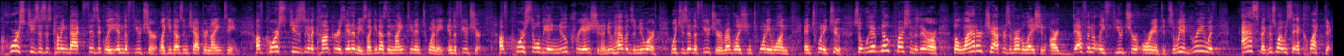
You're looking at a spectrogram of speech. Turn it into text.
course, Jesus is coming back physically in the future, like he does in chapter 19. Of course, Jesus is going to conquer his enemies, like he does in 19 and 20, in the future. Of course, there will be a new creation, a new heavens, a new earth, which is in the future in Revelation 21 and 22. So we have no question that there are the latter chapters of Revelation are definitely future oriented. So we agree with aspects. This is why we say eclectic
